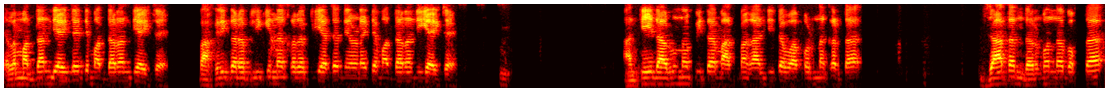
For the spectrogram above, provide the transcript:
त्याला मतदान द्यायचंय ते मतदारांनी द्यायचं आहे भाकरी करपली की न करपली याचा निर्णय त्या मतदारांनी घ्यायचा आहे आणि ते दारू न पिता महात्मा गांधीचा वापर न करता जात आणि धर्म न बघता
